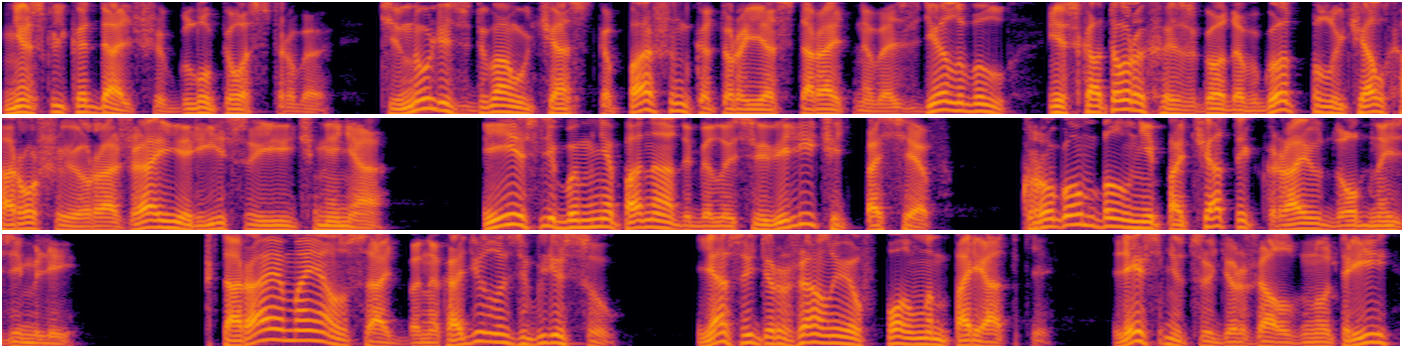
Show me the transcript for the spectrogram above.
несколько дальше, вглубь острова, тянулись два участка пашин, которые я старательно возделывал, из которых из года в год получал хороший урожай риса и ячменя. И если бы мне понадобилось увеличить посев, кругом был непочатый край удобной земли. Вторая моя усадьба находилась в лесу. Я содержал ее в полном порядке. Лестницу держал внутри,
